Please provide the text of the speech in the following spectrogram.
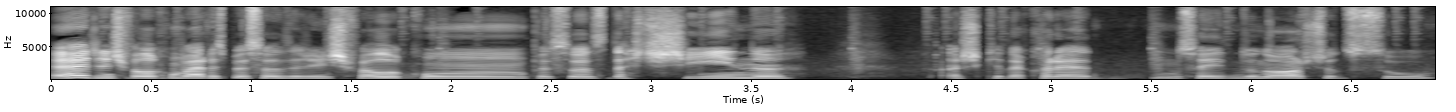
É, a gente falou com várias pessoas. A gente falou com pessoas da China, acho que da Coreia, não sei, do norte ou do sul.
